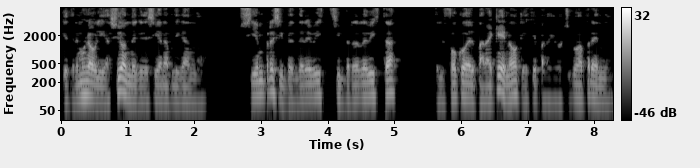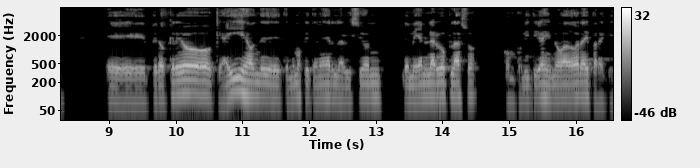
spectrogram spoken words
que tenemos la obligación de que se sigan aplicando, siempre sin perder, de vista, sin perder de vista el foco del para qué, ¿no? Que es que para que los chicos aprendan. Eh, pero creo que ahí es donde tenemos que tener la visión de mediano y largo plazo con políticas innovadoras y para que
